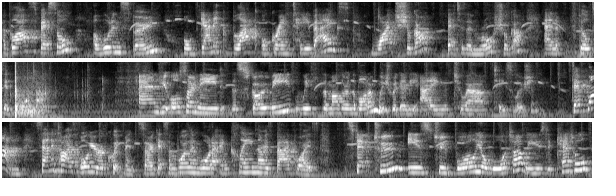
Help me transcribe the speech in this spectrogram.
a glass vessel, a wooden spoon, organic black or green tea bags, white sugar, better than raw sugar, and filtered water. And you also need the SCOBY with the mother in the bottom, which we're going to be adding to our tea solution. Step one, sanitize all your equipment. So get some boiling water and clean those bad boys. Step two is to boil your water. We used a kettle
